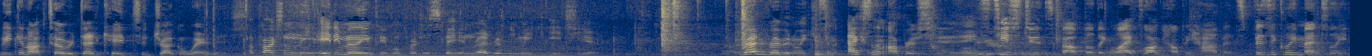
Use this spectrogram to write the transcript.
week in October dedicated to drug awareness. Approximately 80 million people participate in Red Ribbon Week each year. Red Ribbon Week is an excellent opportunity to teach students about building lifelong healthy habits, physically, mentally,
